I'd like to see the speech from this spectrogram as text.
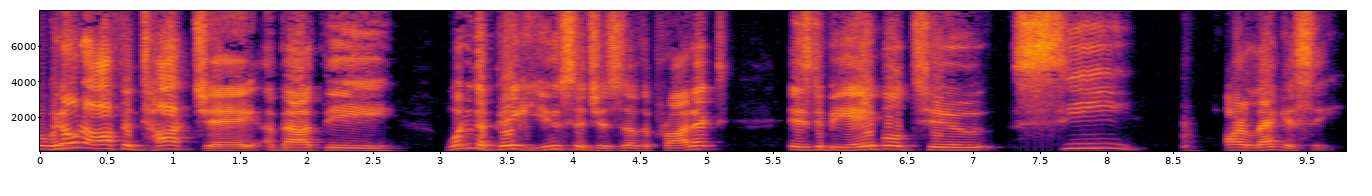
but we don't often talk, Jay, about the one of the big usages of the product is to be able to see our legacy.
